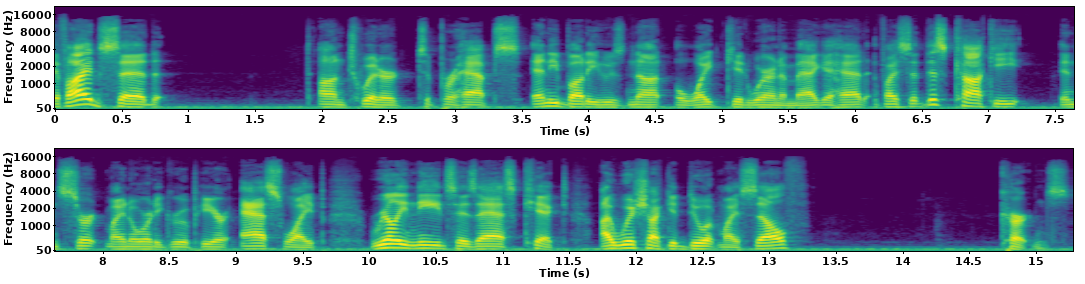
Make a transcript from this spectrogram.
If I had said on Twitter to perhaps anybody who's not a white kid wearing a MAGA hat, if I said this cocky insert minority group here, asswipe, really needs his ass kicked, I wish I could do it myself. Curtains.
